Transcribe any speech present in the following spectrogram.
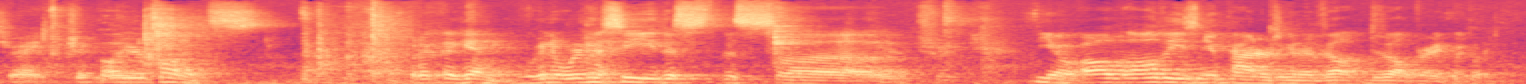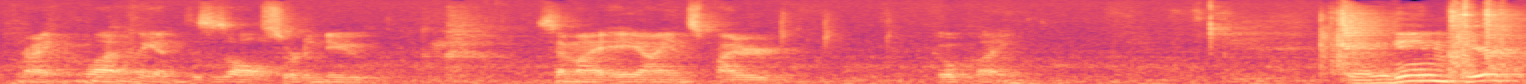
that's right. Trick all your opponents. But again, we're gonna we're gonna see this this uh, you know all, all these new patterns are gonna develop, develop very quickly, right? Well, again, this is all sort of new, semi AI inspired Go playing. So in the game here,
